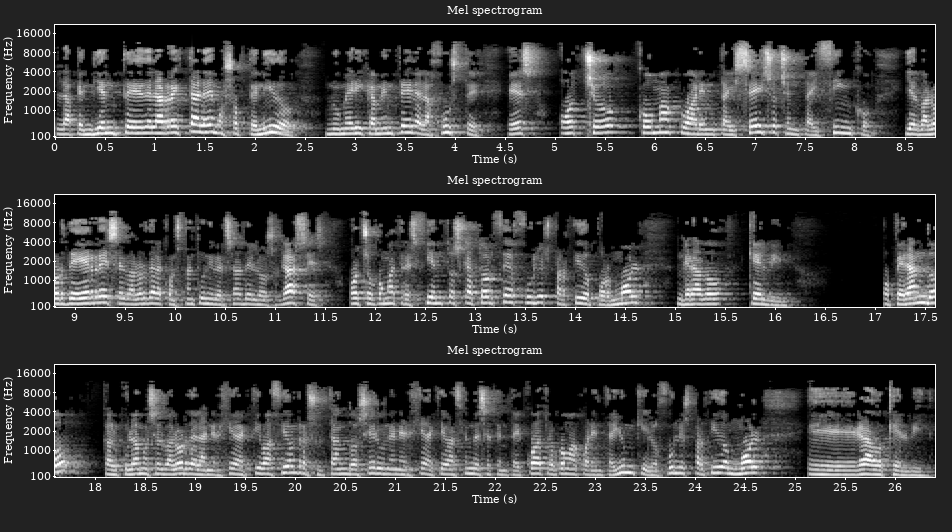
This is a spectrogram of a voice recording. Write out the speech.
La pendiente de la recta la hemos obtenido numéricamente en el ajuste, es 8,4685 y el valor de R es el valor de la constante universal de los gases, 8,314 julios partido por mol grado Kelvin. Operando calculamos el valor de la energía de activación, resultando ser una energía de activación de 74,41 kilojulios partido mol eh, grado Kelvin.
